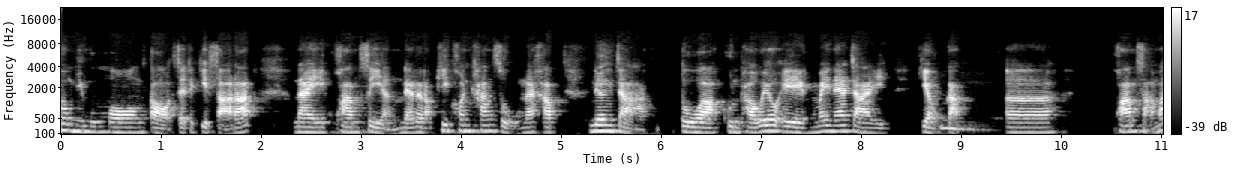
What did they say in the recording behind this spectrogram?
ลมีมุมมองต่อเศรษฐกิจสหรัฐ ในความเสี่ยงในระดับที่ค่อนข้างสูงนะครับ เนื่องจากตัวคุณพาวเวลเองไม่แน่ใจเกี่ยวกับเอ่อความสาม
